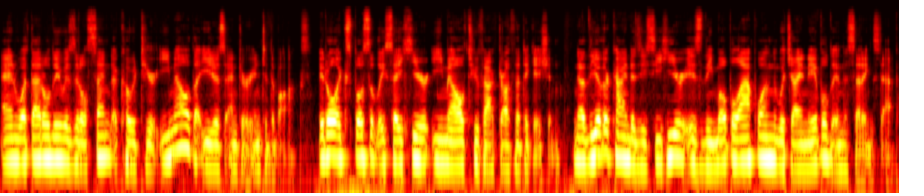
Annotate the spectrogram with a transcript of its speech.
And what that'll do is it'll send a code to your email that you just enter into the box. It'll explicitly say here, email two-factor authentication. Now the other kind, as you see here, is the mobile app one, which I enabled in the settings tab.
